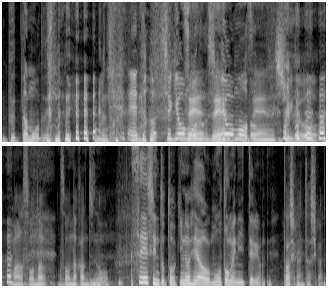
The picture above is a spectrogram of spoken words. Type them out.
ブッダモード。ですねえっと修行モード。修行モード。全修行。まあそんなそんな感じの、精神と時の部屋を求めに行ってるよね。確かに確かに、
